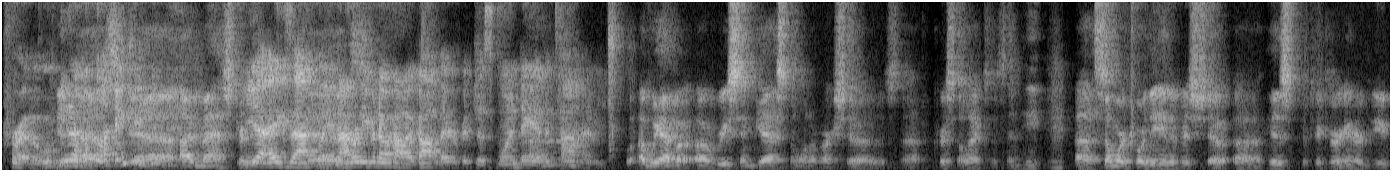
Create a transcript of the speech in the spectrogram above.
pro. You know, like yeah, I mastered it. yeah, exactly. And I don't even know how I got there, but just one day at a Ah. time. Uh, We have a, a recent guest on one of our shows, uh, Chris Alexis, and he uh, somewhere toward the end of his show, uh, his particular interview,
